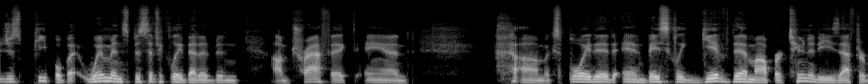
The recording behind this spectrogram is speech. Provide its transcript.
just people, but women specifically that had been um, trafficked and um, exploited, and basically give them opportunities after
